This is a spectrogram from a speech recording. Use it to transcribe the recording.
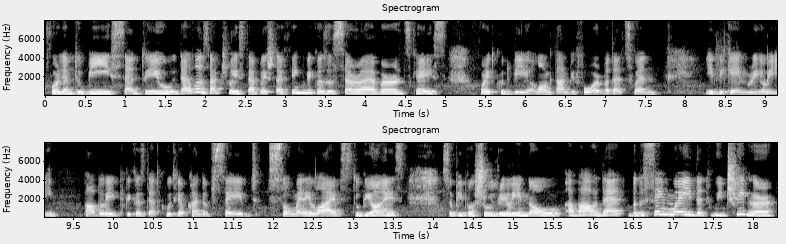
for them to be sent to you. That was actually established I think because of Sarah Everard's case or it could be a long time before but that's when it became really public because that could have kind of saved so many lives to be honest. So people should really know about that. But the same way that we trigger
